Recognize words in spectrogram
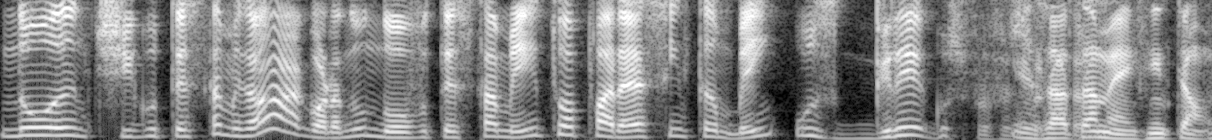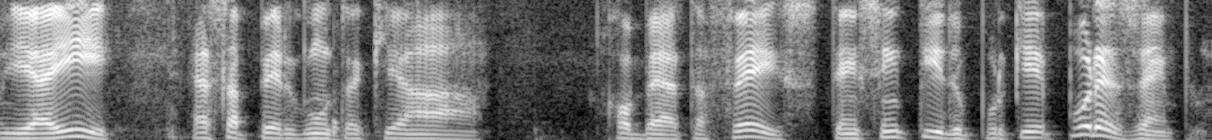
no Antigo Testamento. Ah, agora no Novo Testamento aparecem também os gregos, professor. Exatamente. Então, e aí essa pergunta que a Roberta fez tem sentido, porque, por exemplo,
